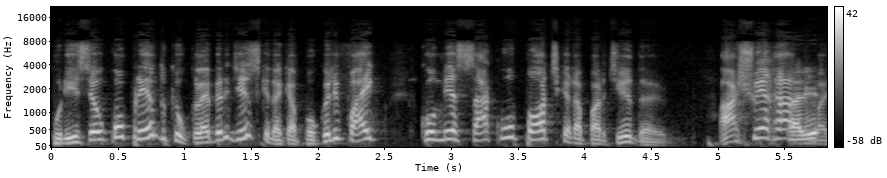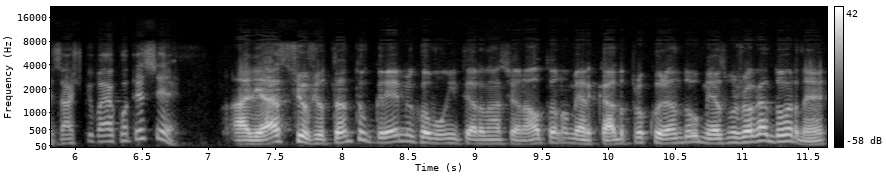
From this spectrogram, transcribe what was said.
por isso eu compreendo que o Kleber disse que daqui a pouco ele vai começar com o Potker na partida. Acho errado, Ali... mas acho que vai acontecer. Aliás, Silvio, tanto o Grêmio como o Internacional estão no mercado procurando o mesmo jogador, né?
